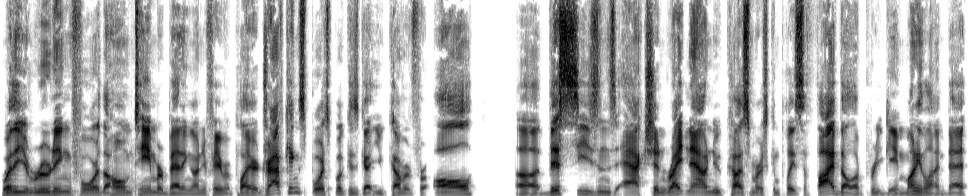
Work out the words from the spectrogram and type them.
Whether you're rooting for the home team or betting on your favorite player draftkings sportsbook has got you covered for all uh, this season's action. Right now new customers can place a $5 pregame moneyline bet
